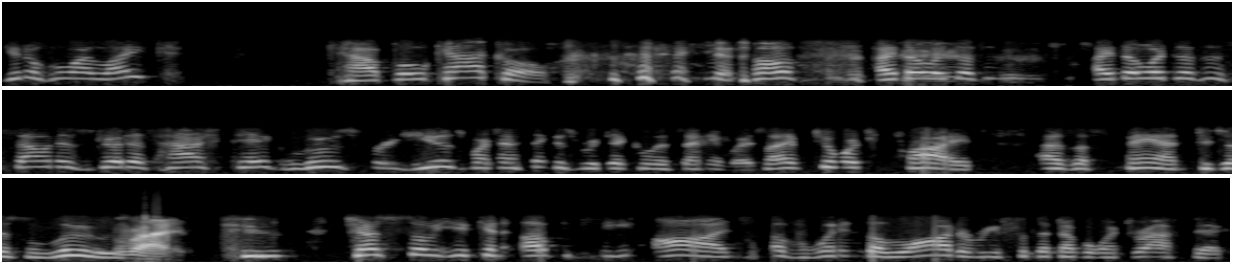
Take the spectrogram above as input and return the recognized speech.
you know who I like? Kaapo Kakko. you know, I know it doesn't. I know it doesn't sound as good as hashtag lose for Hughes, which I think is ridiculous. Anyways, I have too much pride as a fan to just lose Right. to just so you can up the odds of winning the lottery for the number one draft pick,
